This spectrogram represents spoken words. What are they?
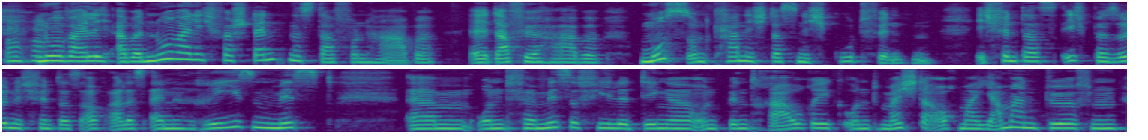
Mhm. Nur weil ich, aber nur weil ich Verständnis davon habe, äh, dafür habe, muss und kann ich das nicht gut finden. Ich finde das, ich persönlich finde das auch alles ein Riesenmist ähm, und vermisse viele Dinge und bin traurig und möchte auch mal jammern dürfen.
